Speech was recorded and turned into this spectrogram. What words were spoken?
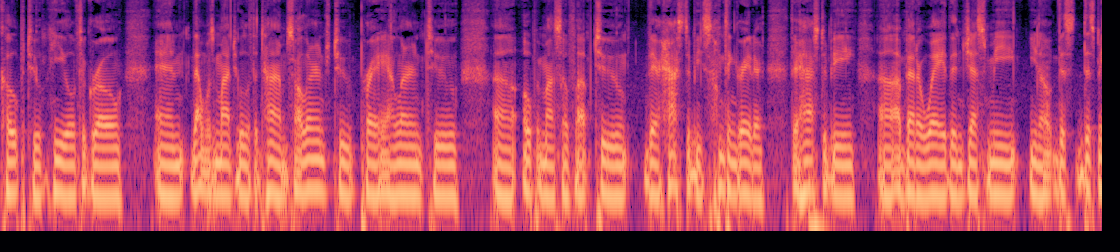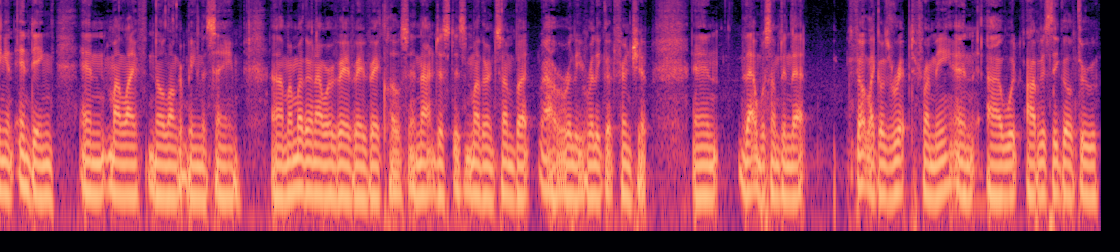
cope, to heal, to grow. And that was my tool at the time. So I learned to pray. I learned to uh, open myself up to there has to be something greater. There has to be uh, a better way than just me, you know, this this being an ending and my life no longer being the same. Uh, my mother and I were very, very, very close, and not just as mother and son, but our really, really good friendship. And that was something that felt like it was ripped from me and I would obviously go through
